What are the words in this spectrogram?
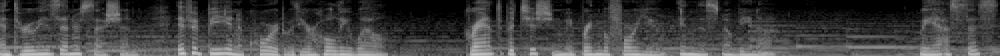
And through his intercession, if it be in accord with your holy will, grant the petition we bring before you in this novena. We ask this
